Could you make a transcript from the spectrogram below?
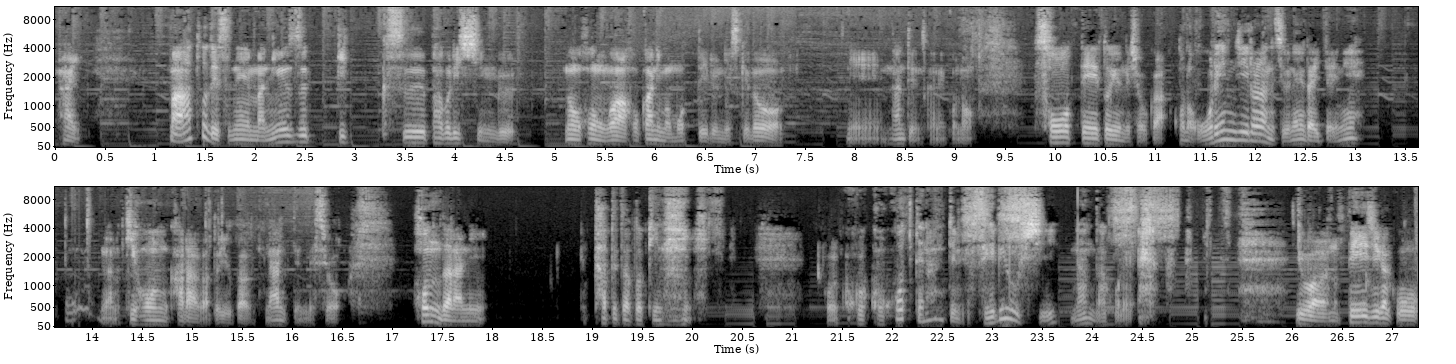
はい。まあ、あとですね、まあ、ニュースピックスパブリッシングの本は他にも持っているんですけど、えー、なんていうんですかね、この、想定というんでしょうか。このオレンジ色なんですよね、大体ね。あの基本カラーがというか、なんて言うんでしょう。本棚に立てたときにこれ、ここ、ここってなんて言うんですか？背拍子？なんだこれ？要は、あの、ページがこ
